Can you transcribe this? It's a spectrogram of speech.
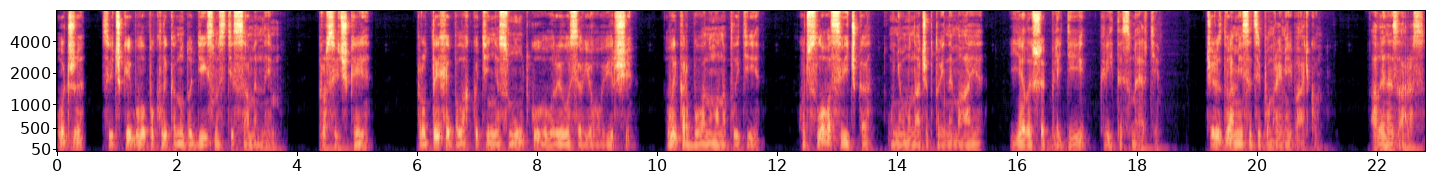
Отже, свічки було покликано до дійсності саме ним. Про свічки, про тихе палахкотіння смутку говорилося в його вірші, викарбуваному на плиті, хоч слова свічка у ньому начебто й немає, є лише бліді квіти смерті. Через два місяці помре мій батько. Але не зараз,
